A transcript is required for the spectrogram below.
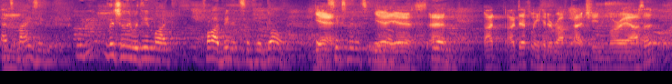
that's Mm. amazing. We, literally within like five minutes of the goal. Yeah, Six minutes of the yeah, goal. yes, Yeah. and I, I definitely hit a rough patch in Morialta.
